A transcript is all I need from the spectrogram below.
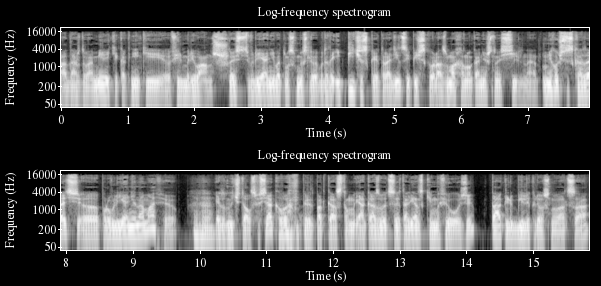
«Однажды в Америке» как некий фильм «Реванш». То есть влияние в этом смысле, вот эта эпическая традиция, эпического размаха, оно, конечно, сильное. Мне хочется сказать про влияние на мафию. Угу. Я тут начитался всякого перед подкастом, и оказывается, итальянские мафиози так любили крестного отца,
